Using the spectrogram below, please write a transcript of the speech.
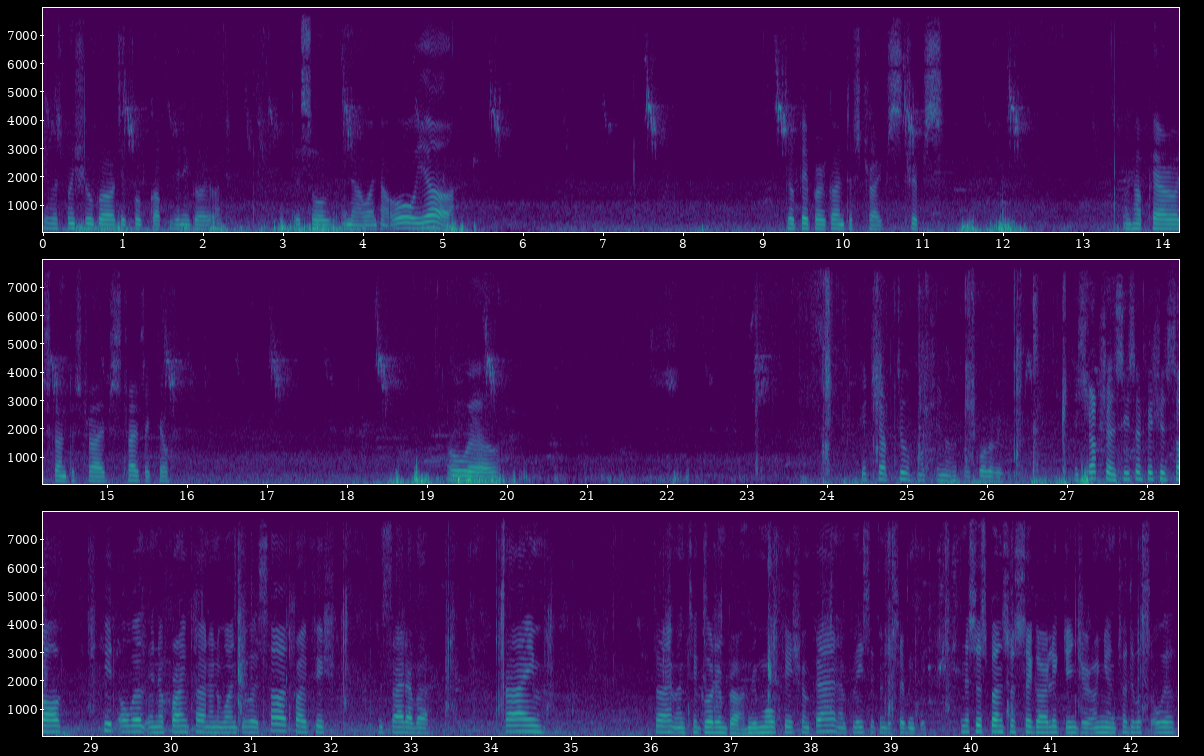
tablespoon sugar, two cup vinegar, the salt, and now one half. Oh yeah. The pepper gone to stripes, strips. One half carrots gone to stripes, stripes like that. Oh well. Ketchup too, optional for coloring. Instructions, season fish and salt, heat oil in a frying pan and one to hot, fry fish inside of a time time until golden brown. Remove fish from pan and place it in the serving plate. In a saucepan, sauce garlic, ginger, onion, tablespoon oil.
